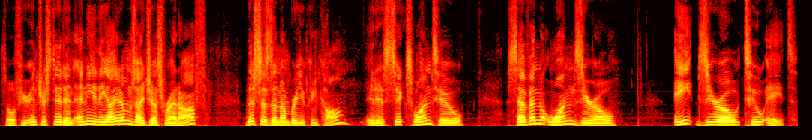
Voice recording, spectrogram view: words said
So if you're interested in any of the items I just read off, this is the number you can call. It is 612 710 8028.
